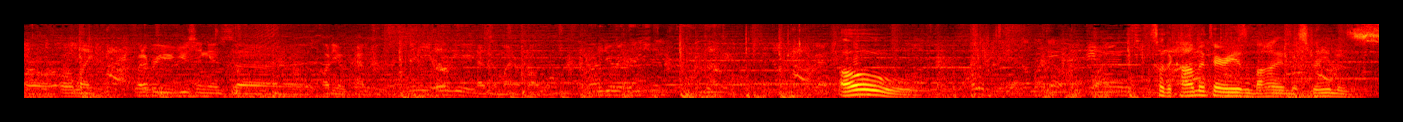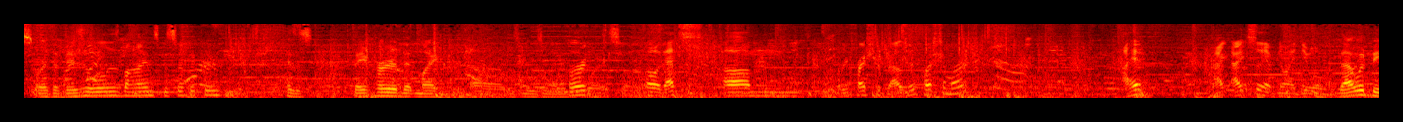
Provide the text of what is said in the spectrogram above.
or, or like whatever you're using as uh, audio capture has a minor problem. Oh. So the commentary isn't behind the stream is, or the visual is behind specifically, because they heard that Mike uh, was losing weight Heard- before, so. Oh, that's um, refresh your browser? Question mark. I have. I actually have no idea what. That would be,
